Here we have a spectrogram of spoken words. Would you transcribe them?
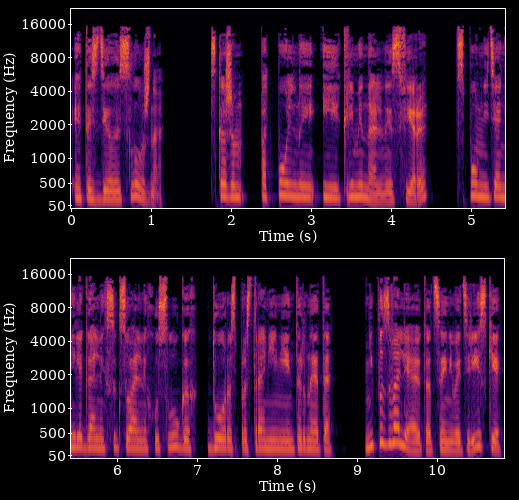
это сделать сложно. Скажем, подпольные и криминальные сферы, вспомните о нелегальных сексуальных услугах до распространения интернета, не позволяют оценивать риски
